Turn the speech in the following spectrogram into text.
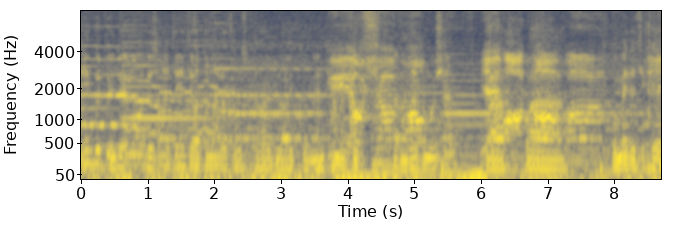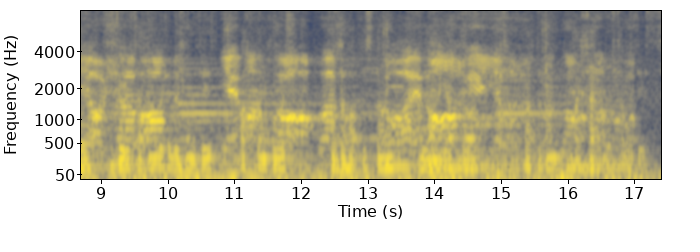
این بود ویدیو ما. دوستان عزیز یادتان نره سبسکرایب لایک کامنت همه چیز در نظرتون باشه. و و امید از که جور ستان باشه دوستان عزیز. وقتتان خوش. خدا حافظتان الله نگهدار. وقتتان بخیر دوستان عزیز.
